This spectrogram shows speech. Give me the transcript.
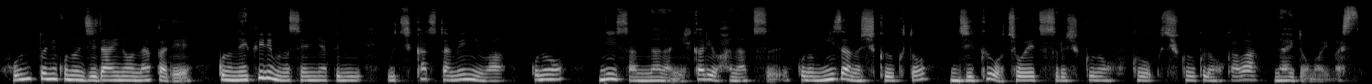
本当にこの時代の中でこのネフィリムの戦略に打ち勝つためにはこの237に光を放つこのミザの祝福と軸を超越する祝福の祝福の他はないと思います。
